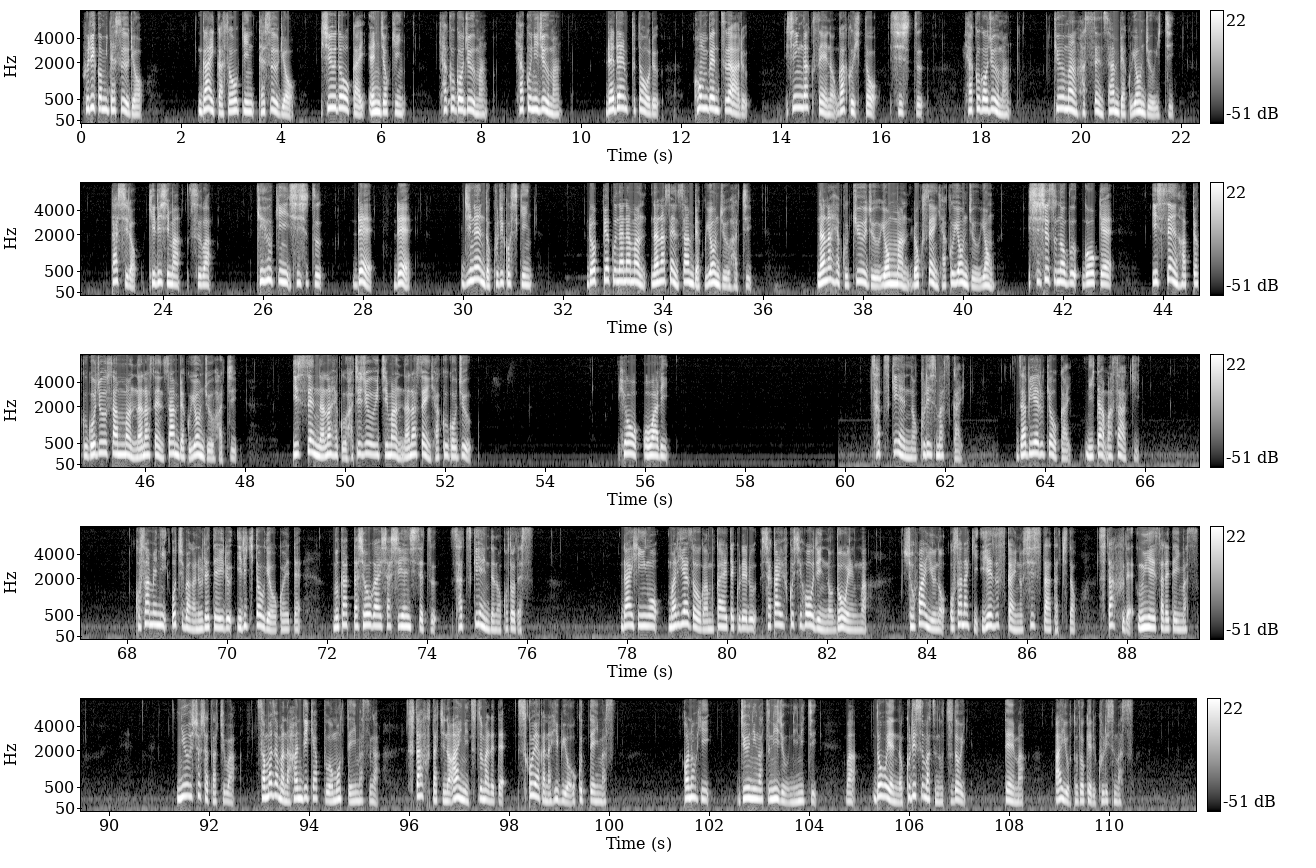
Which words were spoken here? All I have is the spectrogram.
振込手数料。外貨送金手数料。修道会援助金。150万120万。レデンプトール。コンベンツアール。新学生の学費等支出150万。9万8341田代霧島諏訪。寄付金支出。0 0次年度繰越金。607万7348 794万6144支出の部合計。1853万7348 1781万7150表終わり。さつき園のクリスマス会。ザビエル教会、仁田正明。小雨に落ち葉が濡れている入木峠を越えて、向かった障害者支援施設、さつき園でのことです。来賓をマリア像が迎えてくれる社会福祉法人の同園は、ショファイユの幼きイエズス会のシスターたちとスタッフで運営されています。入所者たちは様々なハンディキャップを持っていますが、スタッフたちの愛に包まれて健やかな日々を送っています。この日、12月22日は、同園のクリスマスの集い、テーマ、愛を届けるクリスマス。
